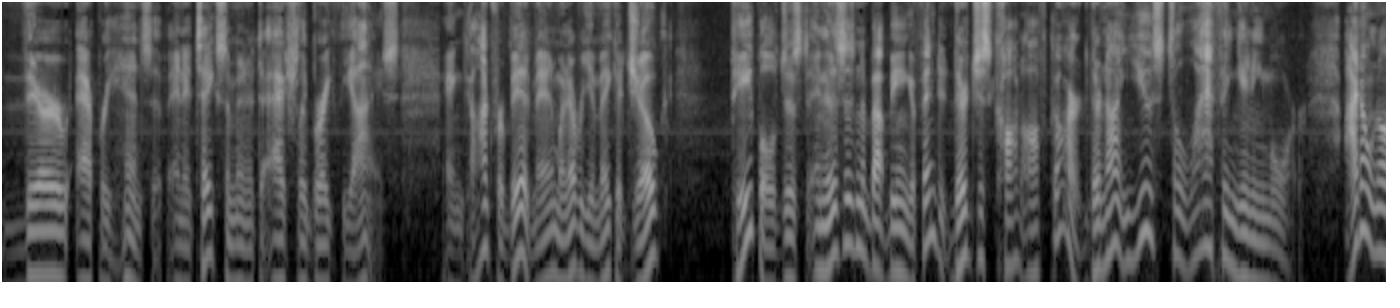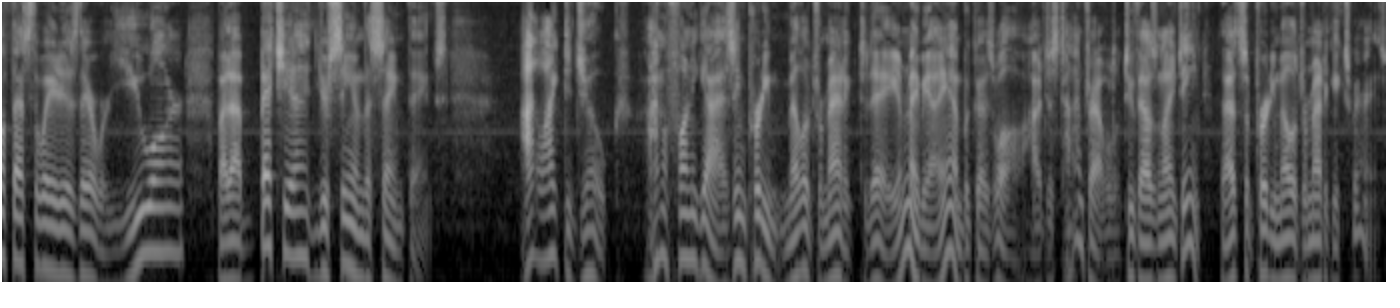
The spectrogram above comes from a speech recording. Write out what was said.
they're apprehensive. And it takes a minute to actually break the ice. And God forbid, man, whenever you make a joke, people just, and this isn't about being offended, they're just caught off guard. They're not used to laughing anymore. I don't know if that's the way it is there where you are, but I bet you you're seeing the same things. I like to joke. I'm a funny guy. I seem pretty melodramatic today, and maybe I am because, well, I just time traveled to 2019. That's a pretty melodramatic experience.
